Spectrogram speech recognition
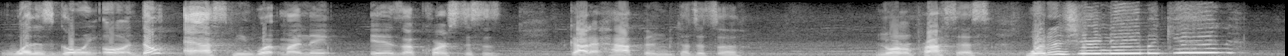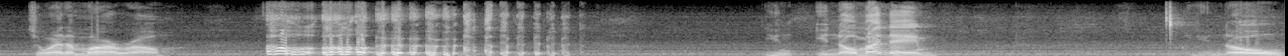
what is going on. Don't ask me what my name is. Of course, this has got to happen because it's a normal process. What is your name again? Joanna Morrow. Oh, you you know my name. You know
